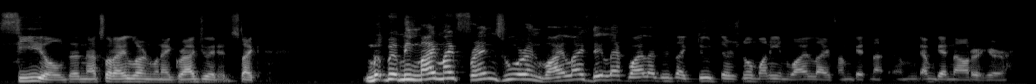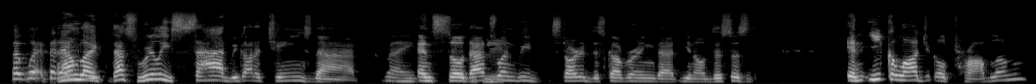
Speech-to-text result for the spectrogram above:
field and that's what i learned when i graduated. It's like but i mean my my friends who are in wildlife they left wildlife. They're like dude there's no money in wildlife. I'm getting out, I'm, I'm getting out of here. But what but and i'm like that's really sad. We got to change that. Right. And so that's mm-hmm. when we started discovering that you know this is an ecological problem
